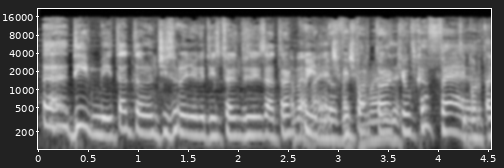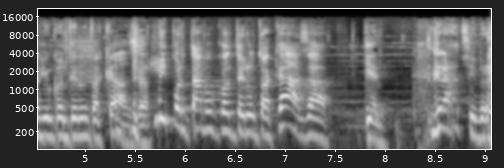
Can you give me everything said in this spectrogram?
Eh, dimmi, tanto non ci sono io che ti sto in visita, tranquillo, Vabbè, vi porto anche un caffè. Ti portavi un contenuto a casa. Mi portavo un contenuto a casa. Tieni. Grazie, però.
